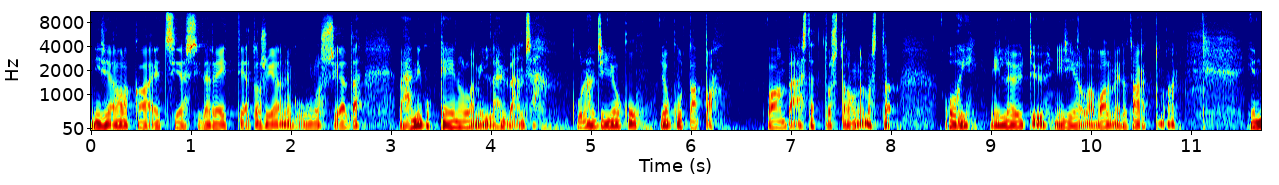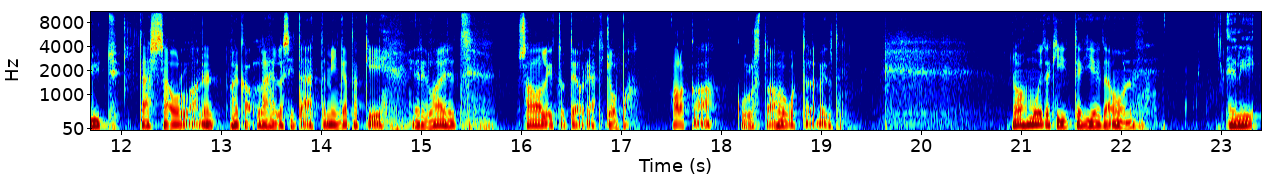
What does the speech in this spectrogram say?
niin se alkaa etsiä sitä reittiä tosiaan niin kuin ulos sieltä vähän niin kuin keinolla millä hyvänsä. Kunhan se joku, joku tapa vaan päästä tuosta ongelmasta ohi, niin löytyy, niin siihen ollaan valmiita tarttumaan. Ja nyt tässä ollaan nyt aika lähellä sitä, että minkä takia erilaiset salaliittoteoriat jopa alkaa kuulostaa houkuttelevilta. No, muitakin tekijöitä on. Eli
